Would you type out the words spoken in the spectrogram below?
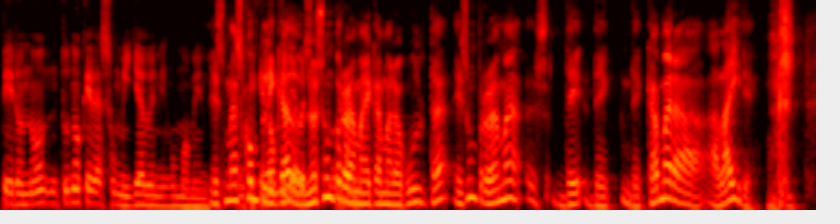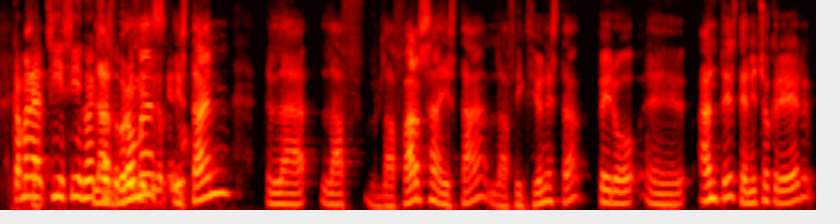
pero no, tú no quedas humillado en ningún momento. Es más complicado, no es un programa de cámara oculta, es un programa de, de- de cámara al aire. Cámara, o sea, sí, sí, no Las exacto, sí, sí, bromas pero que no- están, la, la- la farsa está, la ficción está, pero eh, antes te han hecho creer,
